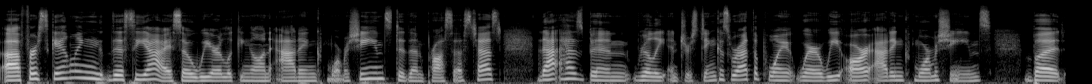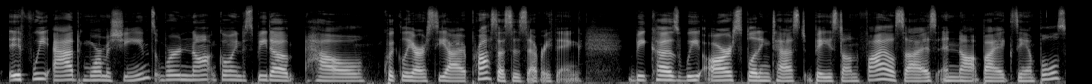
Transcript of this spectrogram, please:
uh, for scaling the CI, so we are looking on adding more machines to then process test. That has been really interesting because we're at the point where we are adding more machines, but if we add more machines, we're not going to speed up how quickly our CI processes everything. Because we are splitting test based on file size and not by examples,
